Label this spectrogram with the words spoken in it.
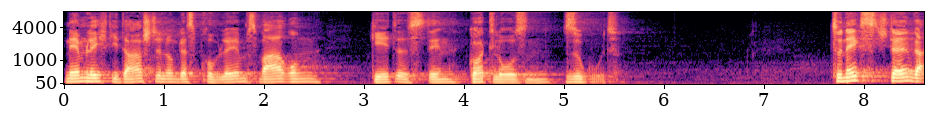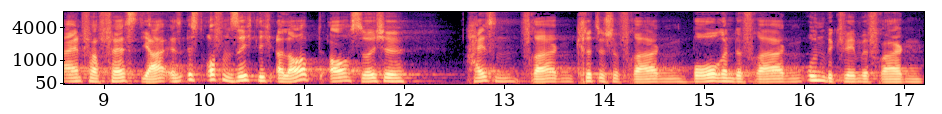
nämlich die Darstellung des Problems, warum geht es den Gottlosen so gut. Zunächst stellen wir einfach fest, ja, es ist offensichtlich erlaubt, auch solche heißen Fragen, kritische Fragen, bohrende Fragen, unbequeme Fragen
